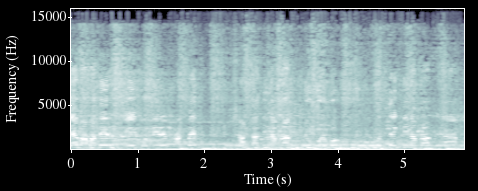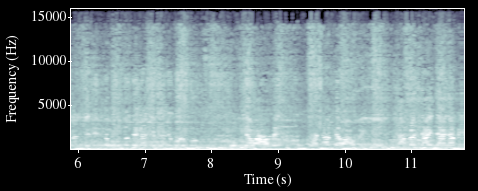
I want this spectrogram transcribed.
দেব আমাদের এই মন্দিরে থাকবেন। সাতটা দিন আমরা পুজো করব। প্রত্যেক দিন আমরা যেদিন তো পুজো যেটা, সে পুজো করব। ভোগ দেওয়া হবে, প্রসাদ দেওয়া হবে। আমরা চাই যে আগামী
